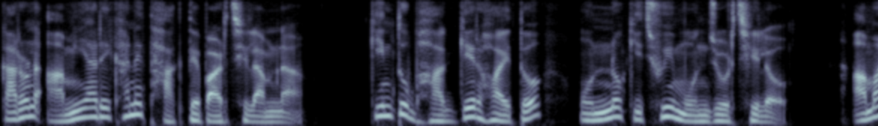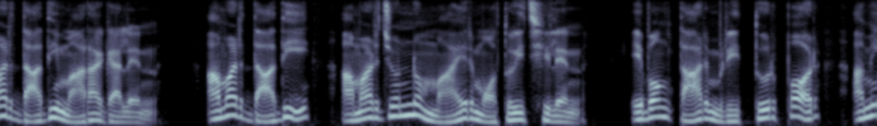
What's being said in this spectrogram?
কারণ আমি আর এখানে থাকতে পারছিলাম না। কিন্তু ভাগ্যের হয়তো অন্য কিছুই মঞ্জুর ছিল। আমার দাদি মারা গেলেন। আমার দাদি আমার জন্য মায়ের মতোই ছিলেন এবং তার মৃত্যুর পর আমি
